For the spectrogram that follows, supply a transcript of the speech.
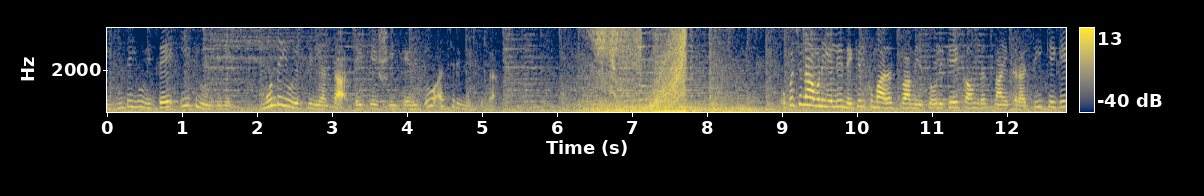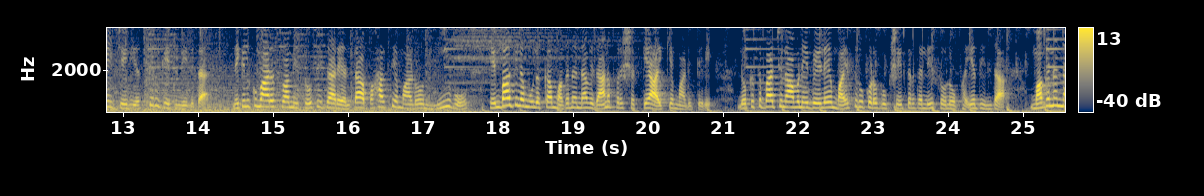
ಈ ಹಿಂದೆಯೂ ಇದ್ದೆ, ಈಗಲೂ ಇದ್ದೀನಿ, ಮುಂದೆಯೂ ಇರ್ತೀನಿ ಅಂತ ಡಿಕೆಶಿ ಹೇಳಿದ್ದು ಅಚ್ಚರಿ ಮೂಡಿಸಿದೆ. ಉಪಚುನಾವಣೆಯಲ್ಲಿ ನಿಖಿಲ್ ಕುಮಾರಸ್ವಾಮಿ ಸೋಲಿಗೆ ಕಾಂಗ್ರೆಸ್ ನಾಯಕರ ಟೀಕೆಗೆ ಜೆಡಿಎಸ್ ತಿರುಗೇಟು ನೀಡಿದೆ. ನಿಖಿಲ್ ಕುಮಾರಸ್ವಾಮಿ ಸೋತಿದ್ದಾರೆ ಅಂತ ಅಪಹಾಸ್ಯ ಮಾಡೋ ನೀವು ಹೆಂಬಾಗಿಲ ಮೂಲಕ ಮಗನನ್ನ ವಿಧಾನ ಪರಿಷತ್ಗೆ ಆಯ್ಕೆ ಮಾಡಿದ್ದೀರಿ. ಲೋಕಸಭಾ ಚುನಾವಣೆ ವೇಳೆ ಮೈಸೂರು ಕೊಡಗು ಕ್ಷೇತ್ರದಲ್ಲಿ ಸೋಲೋ ಭಯದಿಂದ ಮಗನನ್ನ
